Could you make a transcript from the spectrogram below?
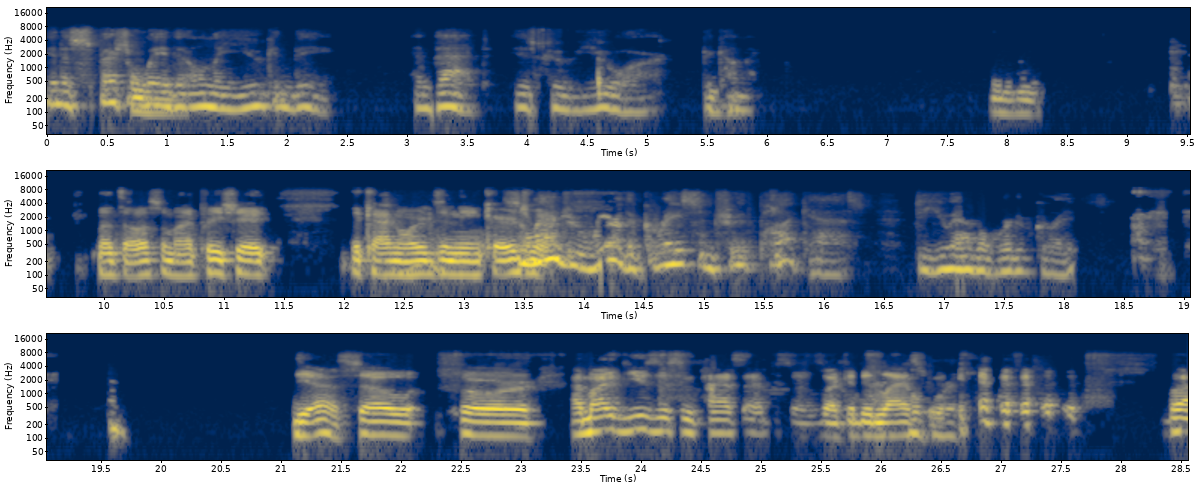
in a special mm-hmm. way that only you can be. And that is who you are becoming. Mm-hmm. That's awesome. I appreciate the kind words and the encouragement. So, Andrew, we are the Grace and Truth podcast. Do you have a word of grace? Yeah, so for I might have used this in past episodes like I did last week. but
